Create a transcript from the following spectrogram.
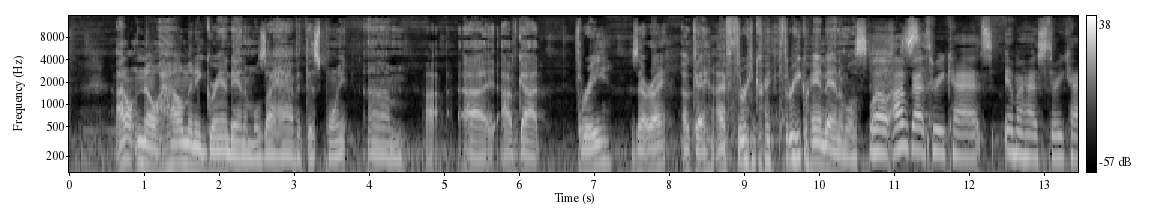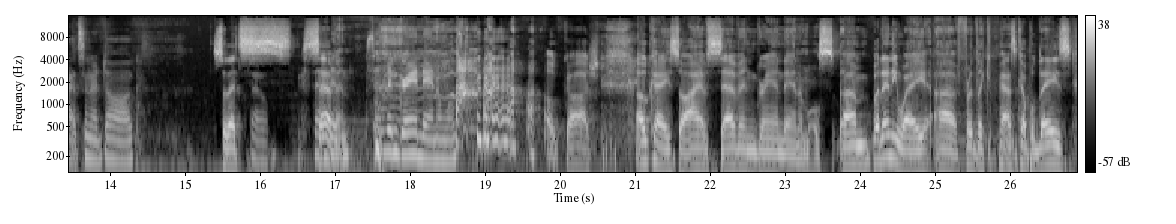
I don't know how many grand animals I have at this point. Um, I, I, I've got three. Is that right? Okay, I have three grand, three grand animals. well, I've got three cats. Emma has three cats and a dog. So that's So, seven. Seven grand animals. Oh gosh. Okay, so I have seven grand animals. Um, but anyway, uh, for the past couple days,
